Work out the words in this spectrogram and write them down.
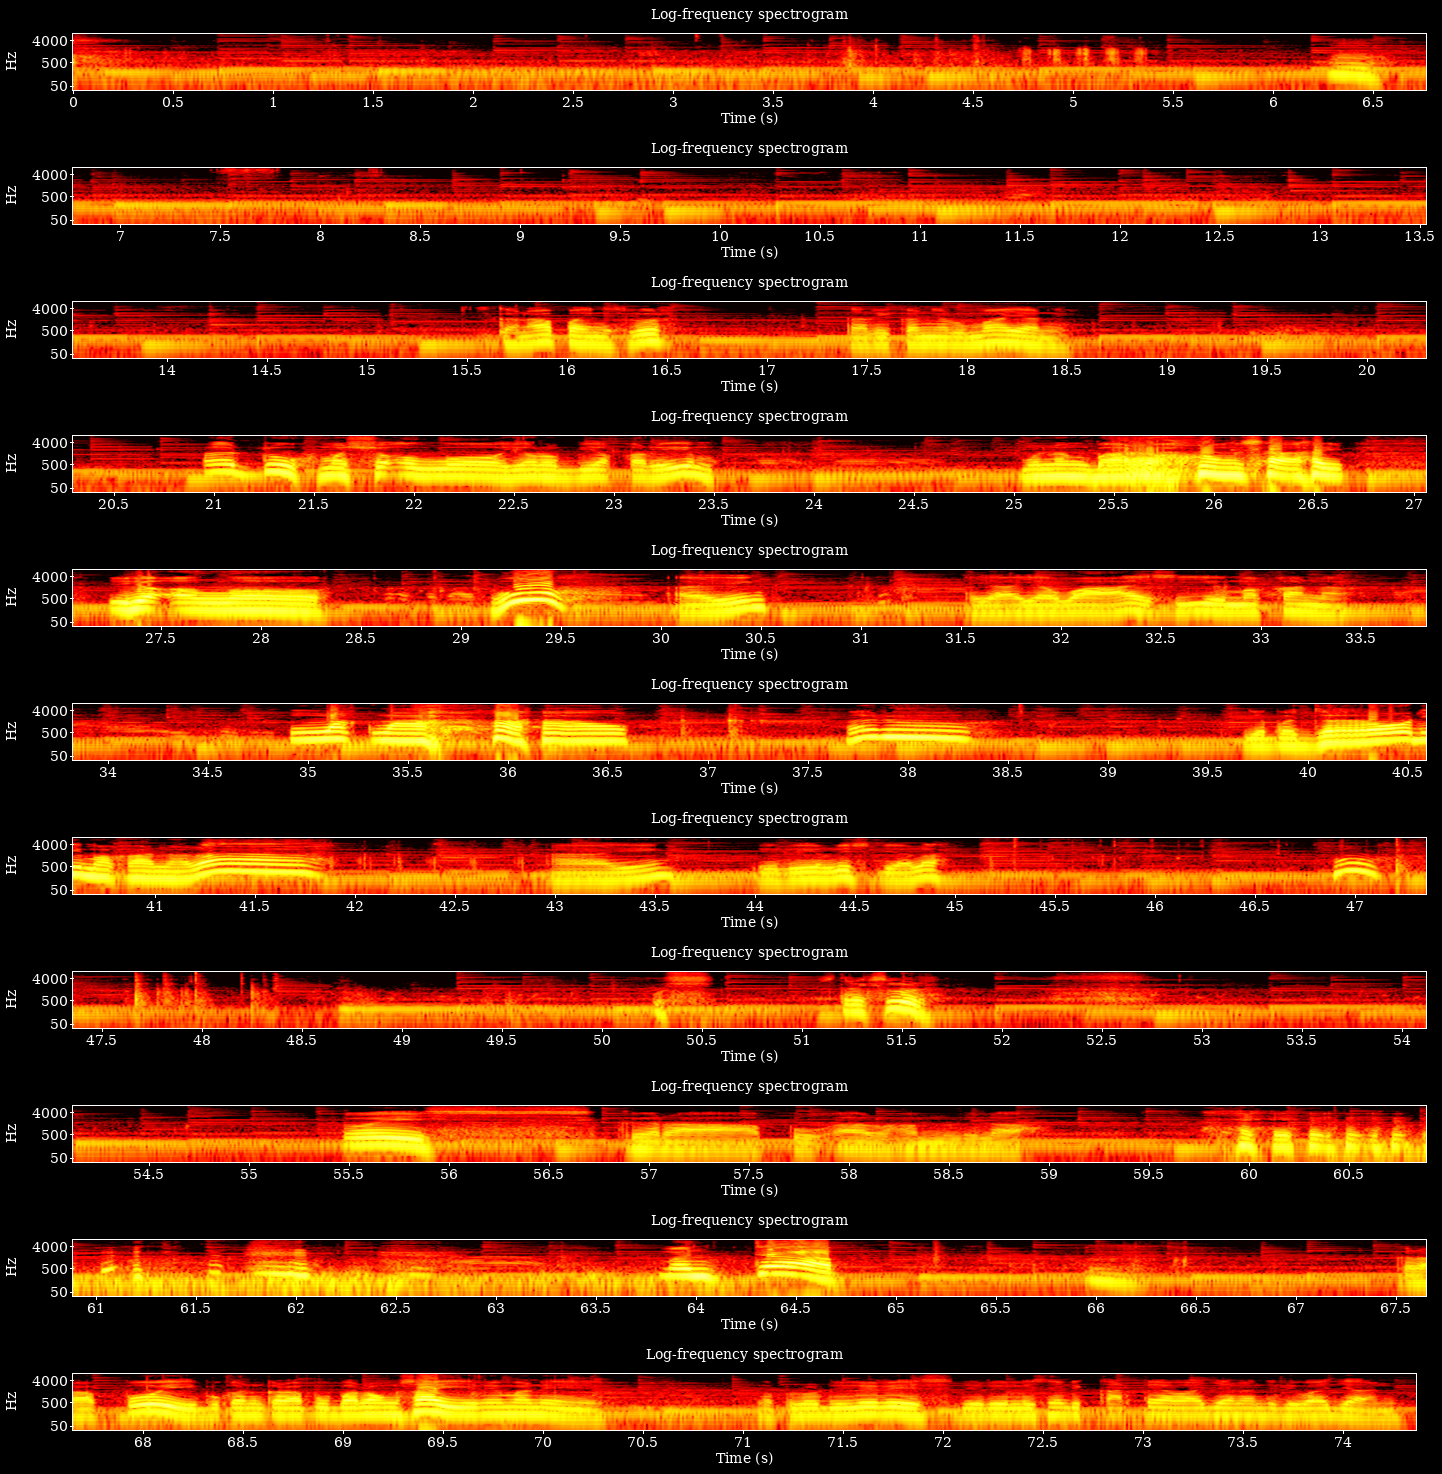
Hmm. Ikan apa ini, Seluruh? Tarikannya lumayan nih. Aduh, masya Allah, ya Rabbi ya Karim. Menang barong say. Ya Allah. Wuh, aing. Aya aya wae sih ieu makana. Wak wow. Aduh. Jaba jero di makana lah. Aing dirilis dia lah. Huh. Ush, strike seluruh. Wih, kerapu, alhamdulillah. Mantap. Kerapui, bukan kerapu barongsai ini mah nih. Nggak perlu diliris, dirilisnya di kartel aja nanti di wajan.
